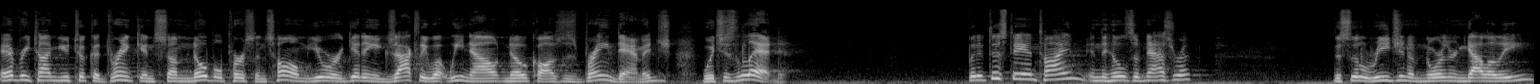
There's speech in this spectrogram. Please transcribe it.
every time you took a drink in some noble person's home, you were getting exactly what we now know causes brain damage, which is lead. But at this day and time, in the hills of Nazareth, this little region of northern Galilee,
